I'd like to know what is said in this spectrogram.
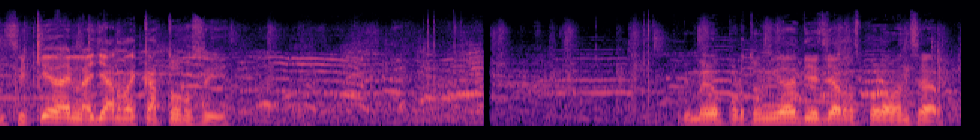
Y se queda en la yarda 14. Primera oportunidad, 10 yardas por avanzar.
